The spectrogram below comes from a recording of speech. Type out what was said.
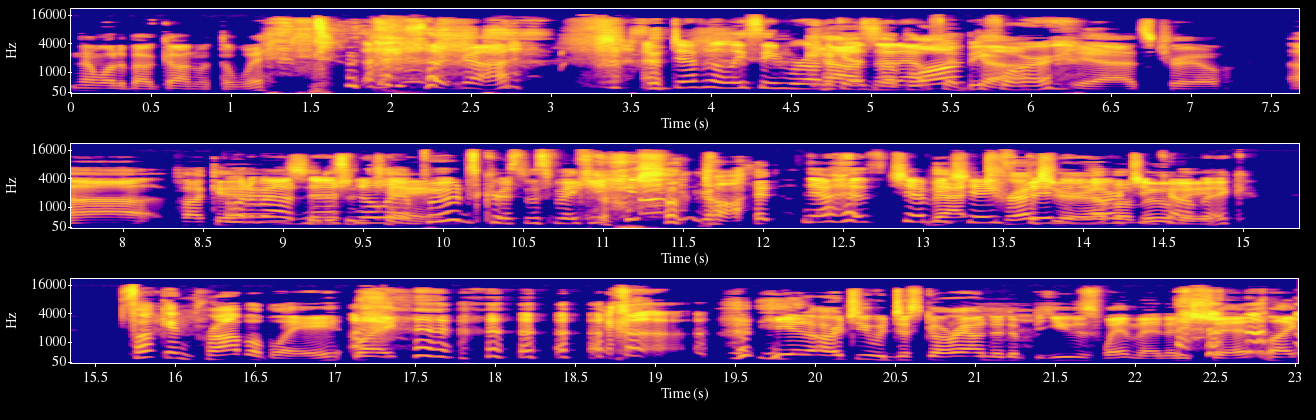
Now, what about Gone with the Wind? oh God, I've definitely seen Veronica in that outfit before. Yeah, it's true. Uh, fucking. What about Citizen National Kane. Lampoon's Christmas Vacation? Oh God, now has Chevy That Chase been in an Archie comic? Fucking probably. Like he and Archie would just go around and abuse women and shit, like,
